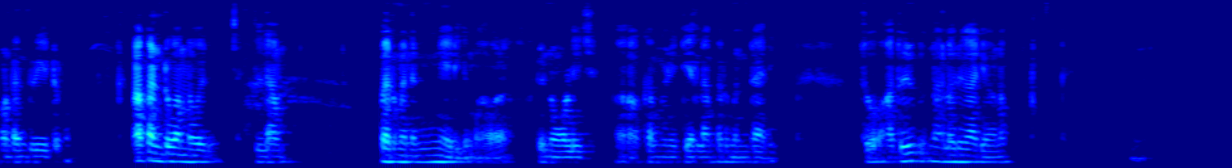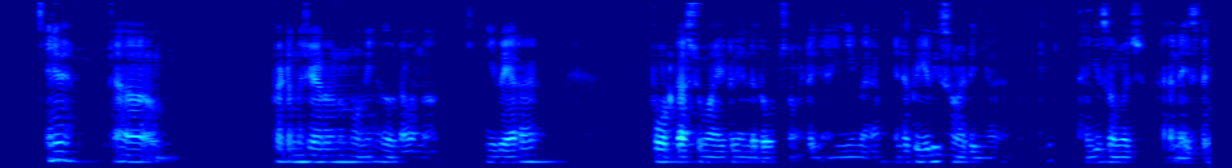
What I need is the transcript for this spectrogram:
കോണ്ടന്റ് ക്രിയേറ്ററും ആ കണ്ടു വന്നവരും എല്ലാം പെർമനന്റ് തന്നെയായിരിക്കും. ആ ഒരു നോളേജ് കമ്മ്യൂണിറ്റി എല്ലാം പെർമനന്റ് ആയിരിക്കും. സോ അത് നല്ലൊരു കാര്യമാണ്. എനിവേ പെട്ടെന്ന് ഷെയർ ചെയ്യണമെന്ന് തോന്നി. അതുകൊണ്ടാണ് വന്നത്. ഇനി വേറെ പോഡ്കാസ്റ്റുമായിട്ട് എന്റെ തോട്ട്സുമായിട്ട് ഞാൻ ഇനിയും വരാം. എന്റെ തിയറീസുമായിട്ട് ഇനി വരാം. Okay thank you so much have a nice day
